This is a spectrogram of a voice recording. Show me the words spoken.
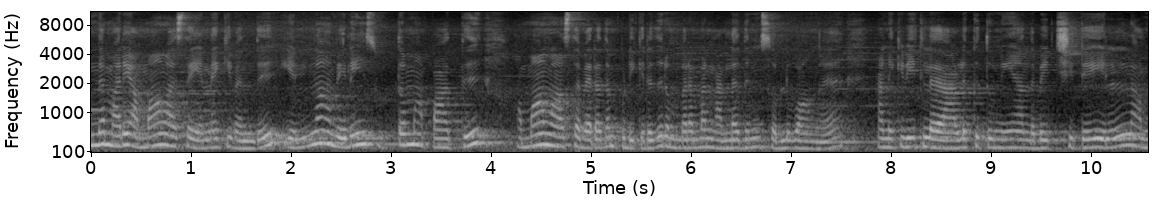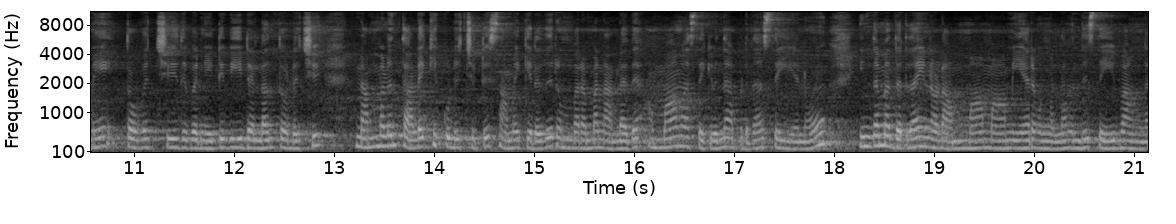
இந்த மாதிரி அமாவாசை அன்னைக்கு வந்து எல்லா வேலையும் சுத்தமாக பார்த்து அமாவாசை விரதம் பிடிக்கிறது ரொம்ப ரொம்ப நல்லதுன்னு சொல்லுவாங்க. அன்றைக்கி வீட்டில் அழுக்கு துணி அந்த பெட்ஷீட்டு எல்லாமே துவைச்சி இது பண்ணிவிட்டு வீடெல்லாம் துடைச்சி நம்மளும் தலைக்கு குளிச்சுட்டு சமைக்கிறது ரொம்ப ரொம்ப நல்லது. அமாவாசைக்கு வந்து அப்படி தான் செய்யணும். இந்த மாதிரி தான் என்னோடய அம்மா மாமியார் அவங்கெல்லாம் வந்து செய்வாங்க.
